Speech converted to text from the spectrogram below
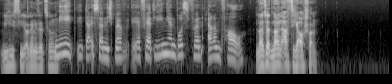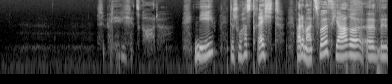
wie hieß die Organisation? Nee, da ist er nicht mehr. Er fährt Linienbus für ein RMV. 1989 auch schon. Das überlege ich jetzt gerade. Nee, das, du hast recht. Warte mal, zwölf Jahre äh,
